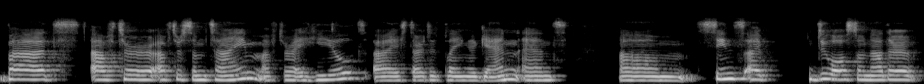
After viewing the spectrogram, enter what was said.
But after after some time, after I healed, I started playing again. And um, since I do also another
